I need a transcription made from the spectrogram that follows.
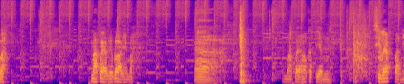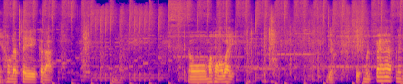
มบ่มักแล้วเรียบร้อยใช่ไหมอ่ามักแล้วเขาก็เตรียม สิแรปบาดนี้เขาแรปใส่กระดาษ เอามาห่อไว้ เดี๋ยวเสร็จมือแป๊บหนึ่ง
